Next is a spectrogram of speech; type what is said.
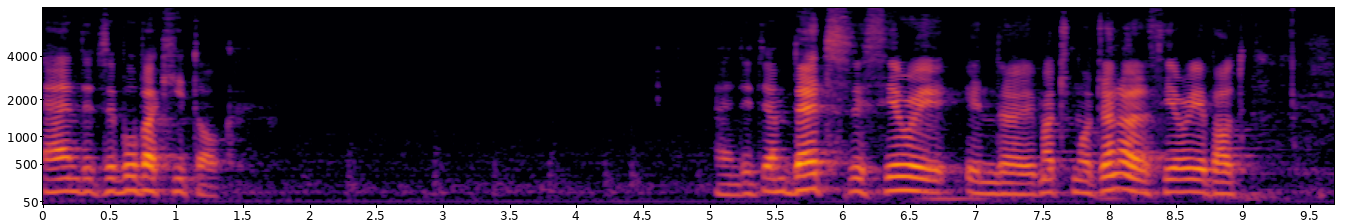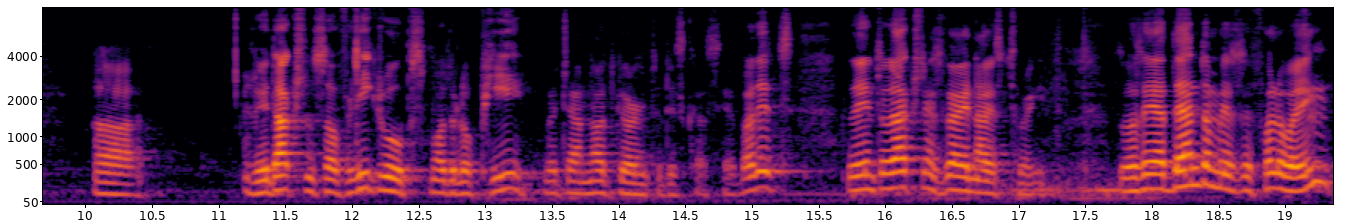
And it's a Bourbaki talk. And it embeds the theory in the much more general theory about uh, reductions of Lie groups modulo p, which I'm not going to discuss here. But it's, the introduction is very nice to read. So the addendum is the following.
